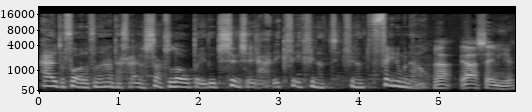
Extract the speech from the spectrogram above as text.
uit te vallen van ah, daar ga je straks lopen. Je doet zus. En ja, ik, vind- ik, vind dat, ik vind dat fenomenaal. Ja, ja same hier.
